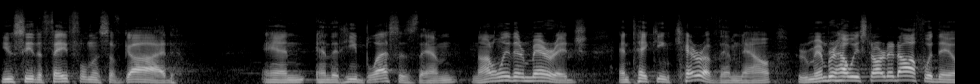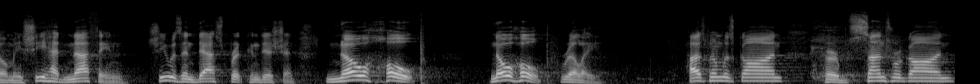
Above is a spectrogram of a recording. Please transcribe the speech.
you see the faithfulness of God and, and that he blesses them, not only their marriage, and taking care of them now. Remember how we started off with Naomi? She had nothing. She was in desperate condition. No hope. No hope, really. Husband was gone, her sons were gone,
